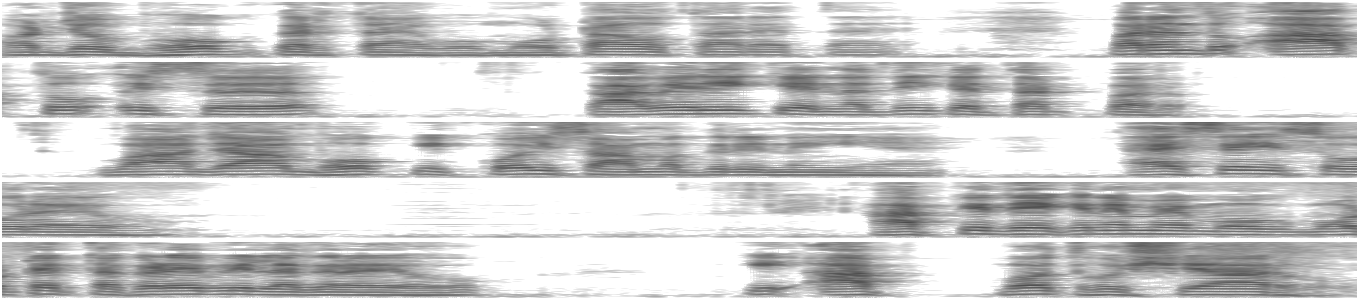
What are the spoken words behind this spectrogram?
और जो भोग करता है, वो मोटा होता रहता है। परंतु आप तो इस कावेरी के नदी के तट पर, वहाँ जहाँ भोग की कोई सामग्री नहीं है, ऐसे ही सो रहे हो। आपके देखने में मोटे तकड़े भी लग रहे हो कि आप बहुत होशियार हो।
